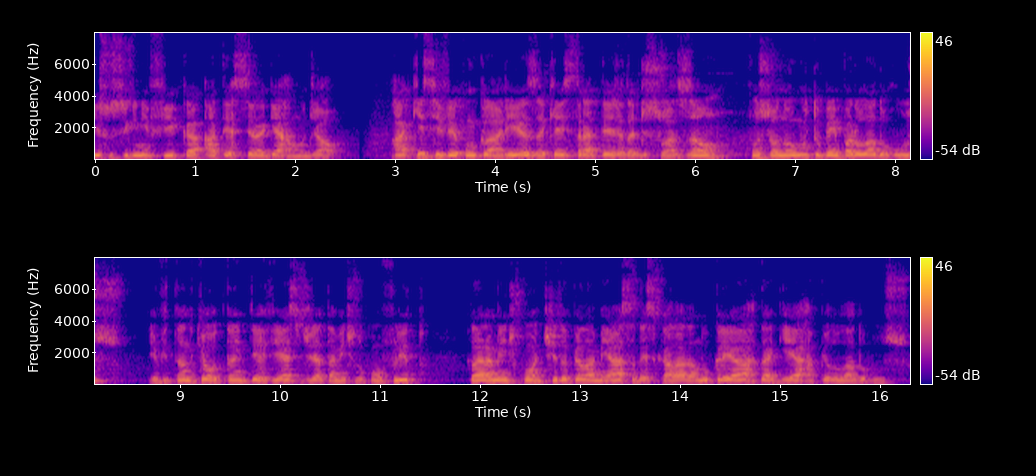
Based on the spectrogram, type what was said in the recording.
isso significa a Terceira Guerra Mundial. Aqui se vê com clareza que a estratégia da dissuasão funcionou muito bem para o lado russo, evitando que a OTAN interviesse diretamente no conflito, claramente contida pela ameaça da escalada nuclear da guerra pelo lado russo.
